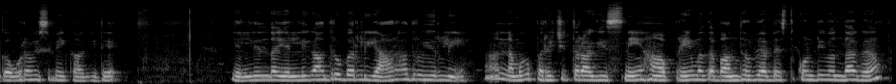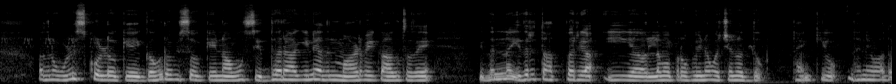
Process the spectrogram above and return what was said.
ಗೌರವಿಸಬೇಕಾಗಿದೆ. ಎಲ್ಲಿಂದ ಎಲ್ಲಿಗಾದರೂ ಬರಲಿ, ಯಾರಾದರೂ ಇರಲಿ ನಮಗೆ ಪರಿಚಿತರಾಗಿ ಸ್ನೇಹ, ಪ್ರೇಮದ ಬಾಂಧವ್ಯ ಬೆಸ್ತ್ಕೊಂಡು ಬಂದಾಗ ಅದನ್ನು ಉಳಿಸ್ಕೊಳ್ಳೋಕೆ, ಗೌರವಿಸೋಕೆ ನಾವು ಸಿದ್ಧರಾಗಿಯೇ ಅದನ್ನು ಮಾಡಬೇಕಾಗ್ತದೆ. ಇದನ್ನು, ಇದರ ತಾತ್ಪರ್ಯ ಈ ಅಲ್ಲಮ ಪ್ರಭುವಿನ ವಚನದ್ದು. ಥ್ಯಾಂಕ್ ಯು ಧನ್ಯವಾದ.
